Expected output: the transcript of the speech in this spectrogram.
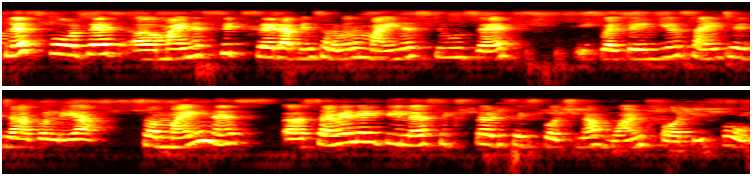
Plus four Z minus six Z அப்படின்னு சொல்லும்போது minus two Z equal to இங்கேயும் சைன் சேஞ்ச் ஆகும் இல்லையா? ஸோ மைனஸ் செவன் எயிட்டியில் சிக்ஸ் தேர்ட்டி சிக்ஸ் போச்சுன்னா ஒன் ஃபார்ட்டி ஃபோர்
